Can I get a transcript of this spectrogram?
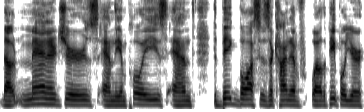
about managers and the employees and the big bosses are kind of well the people you're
